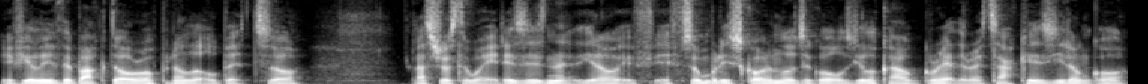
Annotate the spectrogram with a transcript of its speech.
if you leave the back door open a little bit. So that's just the way it is, isn't it? You know, if if somebody's scoring loads of goals, you look how great their attack is. You don't go,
